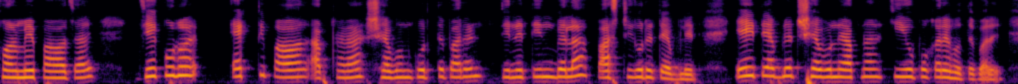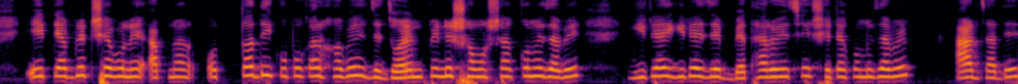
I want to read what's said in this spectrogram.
ফর্মে পাওয়া যায়। যে কোনো একটি পাওয়ার আপনারা সেবন করতে পারেন। দিনে তিন বেলা পাঁচটি করে ট্যাবলেট। এই ট্যাবলেট সেবনে আপনার কি উপকারে হতে পারে? এই ট্যাবলেট সেবনে আপনার অত্যাধিক উপকার হবে যে, জয়েন্ট পেনের সমস্যা কমে যাবে। গিটায় গিটায় যে ব্যথা রয়েছে সেটা কমে যাবে। আর যাদের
